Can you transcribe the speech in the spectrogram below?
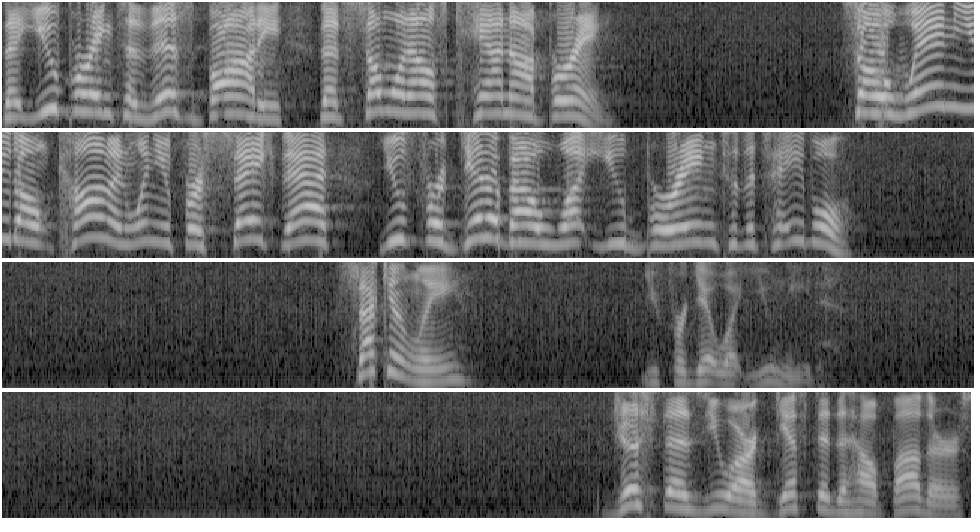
that you bring to this body, that someone else cannot bring. So when you don't come and when you forsake that, you forget about what you bring to the table. Secondly, you forget what you need. Just as you are gifted to help others,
